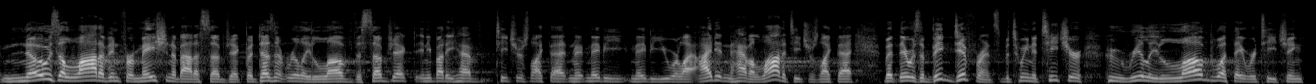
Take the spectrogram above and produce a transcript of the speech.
knows a lot of information about a subject but doesn't really love the subject. Anybody have teachers like that? Maybe, maybe you were like, I didn't have a lot of teachers like that, but there was a big difference between a teacher who really loved what they were teaching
